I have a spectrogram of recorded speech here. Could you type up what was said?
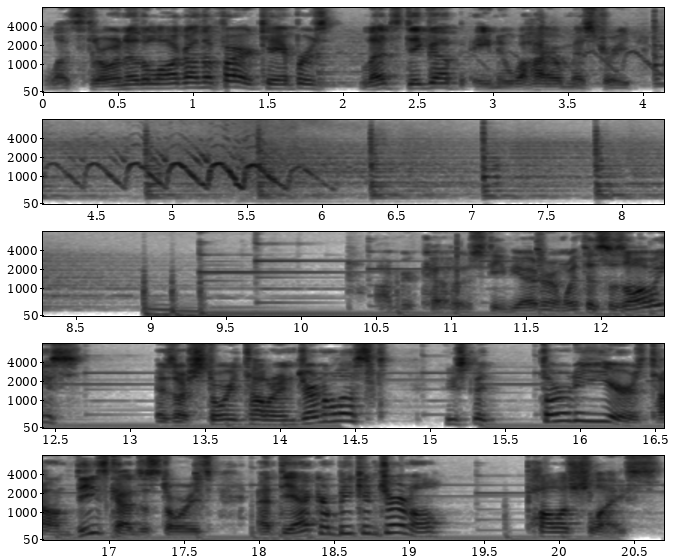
let's throw another log on the fire, campers. Let's dig up a new Ohio mystery. I'm your co host, Steve Yoder, and with us, as always, is our storyteller and journalist who spent 30 years telling these kinds of stories at the Akron Beacon Journal, Paula Schleis.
